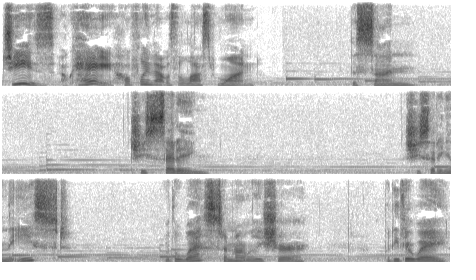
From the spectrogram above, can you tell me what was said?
Geez, okay. Hopefully that was the last one. The sun, she's setting. Is she setting in the east or the west? I'm not really sure. But either way,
